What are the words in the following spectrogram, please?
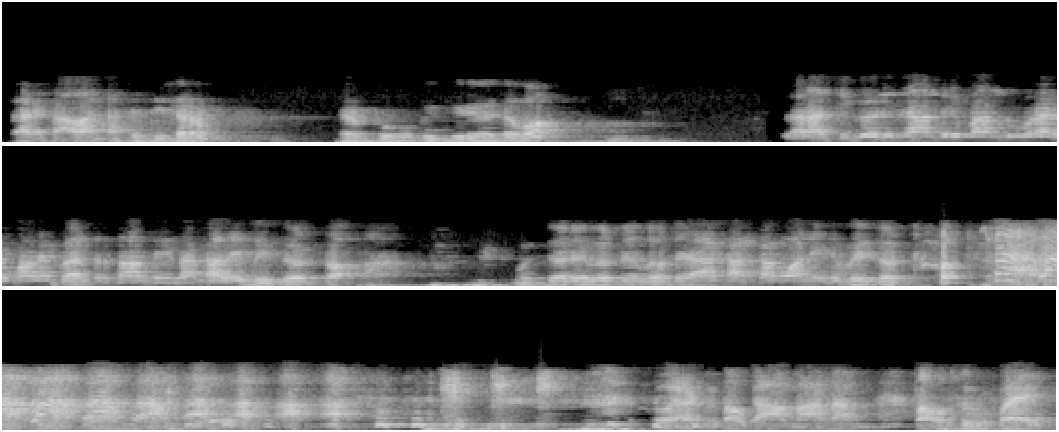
sekarang sak langkah jadi ser serbu pinggirnya wis apa? Lah nek digoni santri Pantura paling banter santri nakale beda tok. Mencari lode-lode, ah kangkang wani ini beda tok. Wah, aku tahu keamanan, tahu survei.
